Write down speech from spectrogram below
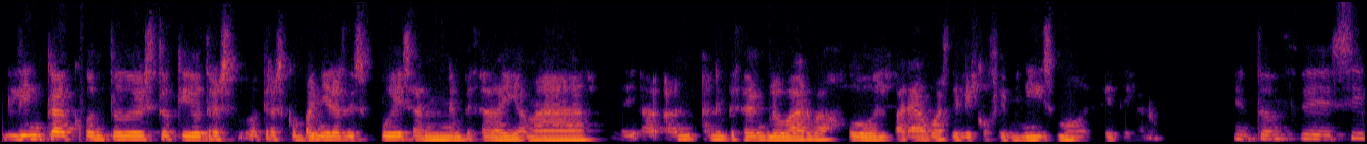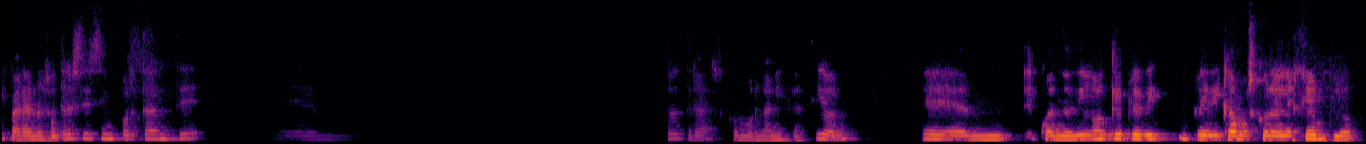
linka con todo esto que otras, otras compañeras después han empezado a llamar, han, han, empezado a englobar bajo el paraguas del ecofeminismo, etc. Entonces, sí, para nosotras es importante nosotras como organización, em, cuando digo que predicamos con el ejemplo,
